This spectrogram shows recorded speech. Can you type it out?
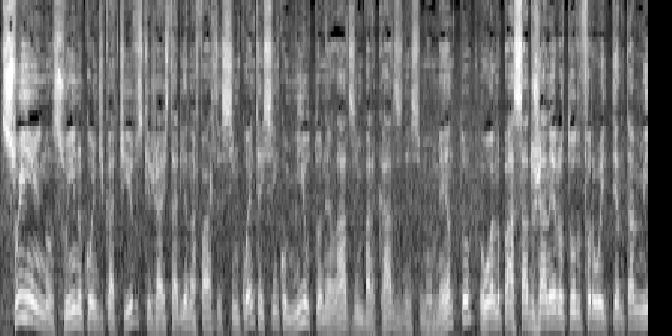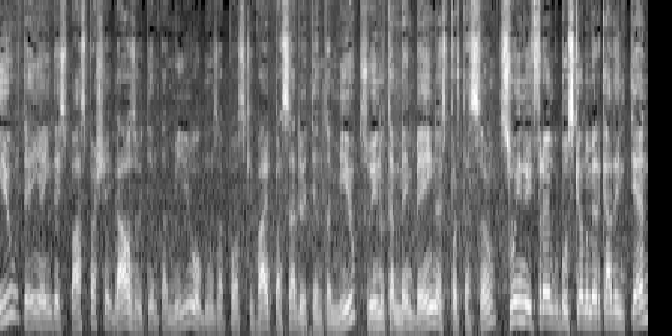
Suíno, suíno com indicativos, que já estaria na faixa de 55 mil toneladas embarcadas nesse momento. O ano passado, janeiro todo, foram 80 mil, tem ainda espaço para chegar aos 80 mil, alguns apostam que vai passar de 80 mil. Suíno também bem na exportação. Suíno e frango buscando o mercado interno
